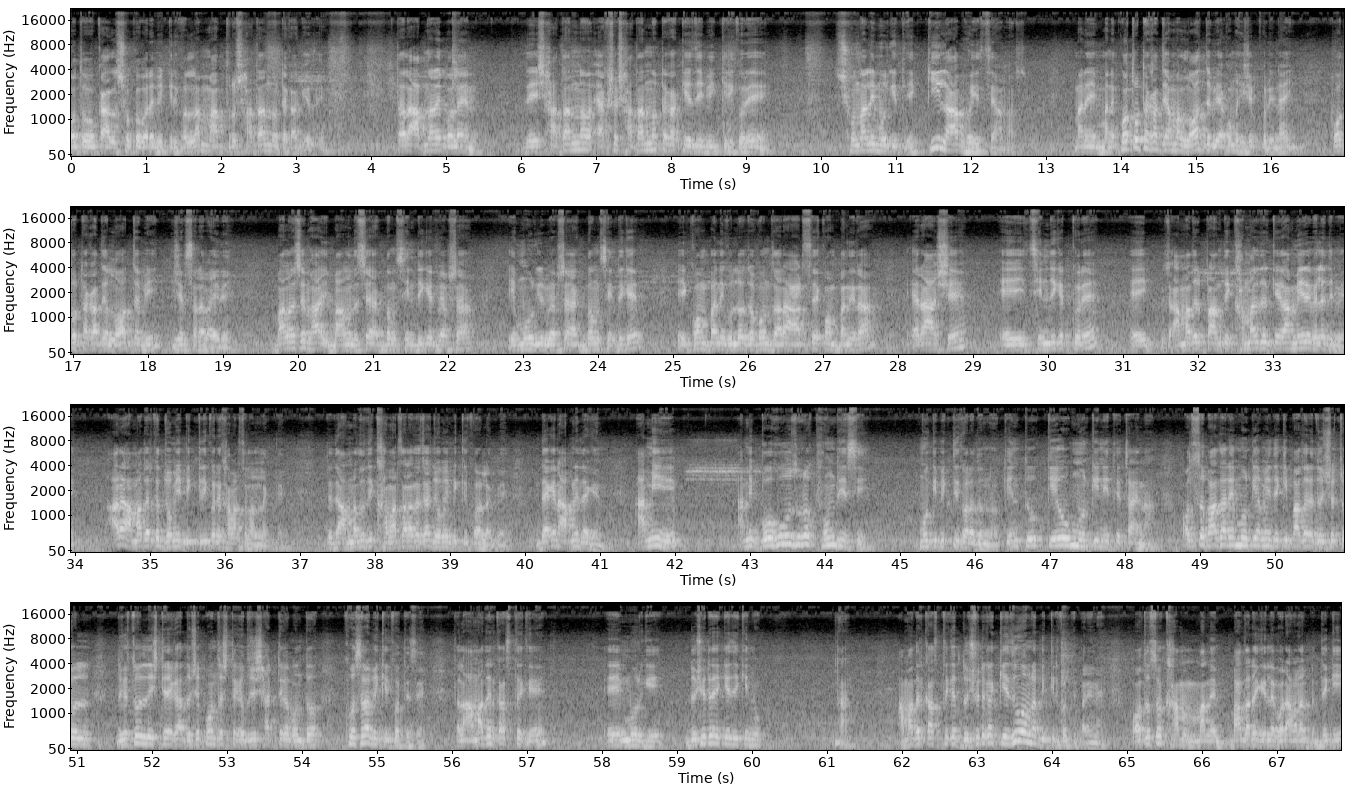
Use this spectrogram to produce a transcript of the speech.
গতকাল শুক্রবারে বিক্রি করলাম মাত্র সাতান্ন টাকা কেজি। তাহলে আপনারাই বলেন যে সাতান্ন, একশো সাতান্ন টাকা কেজি বিক্রি করে সোনালি মুরগিতে কি লাভ হয়েছে আমার? মানে মানে কত টাকা যে আমার লস যাবে এখনও হিসেব করি নাই। কত টাকা যে লস যাবে হিসেব ছাড়া বাইরে। বাংলাদেশে ভাই, বাংলাদেশে একদম সিন্ডিকেট ব্যবসা, এই মুরগির ব্যবসা একদম সিন্ডিকেট এই কোম্পানিগুলো যখন যারা আসছে, কোম্পানিরা, এরা আসে, এই সিন্ডিকেট করে, এই আমাদের প্রান্তিক খামারদেরকে এরা মেরে ফেলে দেবে। আরে আমাদেরকে জমি বিক্রি করে খামার চালানো লাগবে। যদি আমরা যদি খামার চালাতে চাই, জমি বিক্রি করা লাগবে। দেখেন, আপনি দেখেন, আমি আমি বহু জনক ফোন দিয়েছি মুরগি বিক্রি করার জন্য, কিন্তু কেউ মুরগি নিতে চায় না। অথচ বাজারে মুরগি আমি দেখি বাজারে দুশো চল দুশো চল্লিশ টাকা দুশো পঞ্চাশ টাকা দুশো ষাট টাকা পর্যন্ত খুচরা বিক্রি করতেছে। তাহলে আমাদের কাছ থেকে এই মুরগি দুশো টাকা কেজি কিনুক? না। আমাদের কাছ থেকে দুশো টাকা কেজিও আমরা বিক্রি করতে পারি না। অথচ খাম মানে বাজারে গেলে পরে আমরা দেখি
